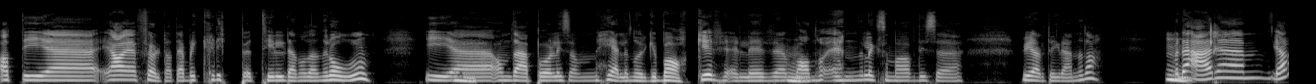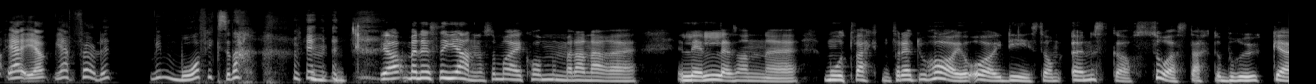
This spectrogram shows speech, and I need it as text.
At de eh, Ja, jeg følte at jeg ble klippet til den og den rollen. I, mm. eh, om det er på liksom Hele Norge baker, eller eh, hva mm. nå enn, liksom, av disse reality-greiene, da. Mm. Men det er eh, Ja, jeg, jeg, jeg føler vi må fikse det. mm. Ja, men det, så igjen så må jeg komme med den der eh, lille sånn motvekten. For du har jo òg de som ønsker så sterkt å bruke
